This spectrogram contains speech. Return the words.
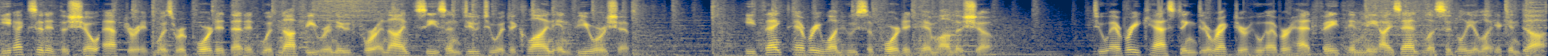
He exited the show after it was reported that it would not be renewed for a ninth season due to a decline in viewership. He thanked everyone who supported him on the show. To every casting director who ever had faith in me I Isandla Sidlila Ikanda.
